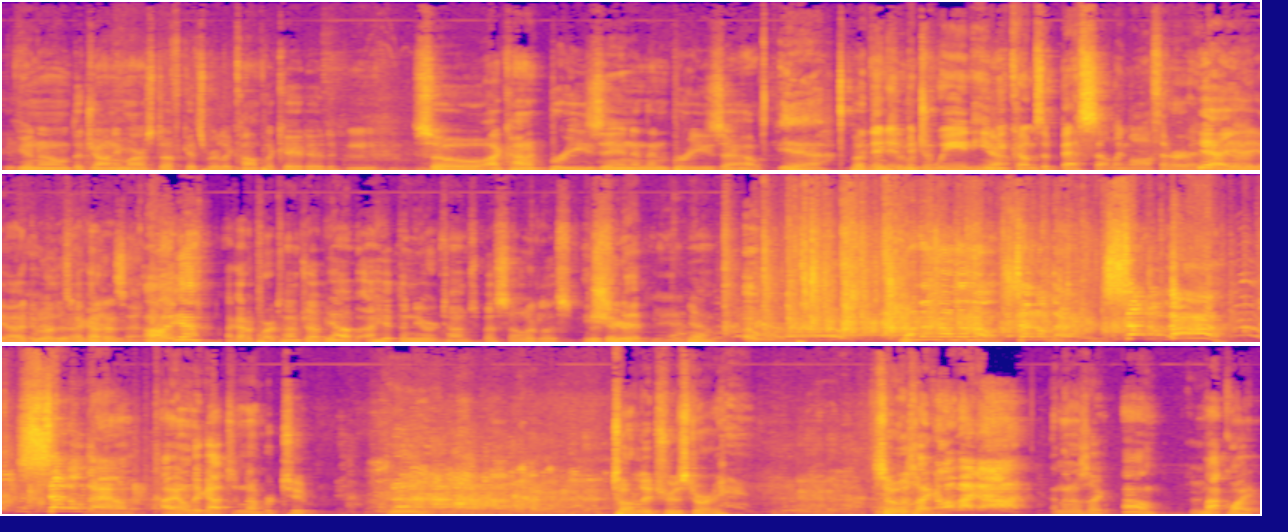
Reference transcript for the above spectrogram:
You know, the Johnny Marr stuff gets really complicated. So I kind of breeze in and then breeze out. yeah. But And then in have been good. between, he Yeah. becomes a best-selling author. and, Yeah, uh, yeah, yeah. I do other. I got a. Oh yeah. I got a part-time job. Yeah, I hit the New York Times bestseller list. You sure year. did. Yeah. Yeah. No, no, no, no, no. Settle down. Settle down. Settle down. I only got to number two. totally true story. So it was like, oh my god, and then I was like, oh, not quite.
